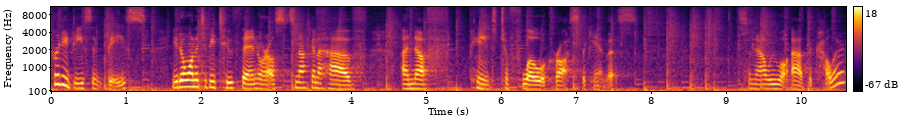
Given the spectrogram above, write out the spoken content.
pretty decent base. You don't want it to be too thin or else it's not gonna have enough paint to flow across the canvas. So now we will add the color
